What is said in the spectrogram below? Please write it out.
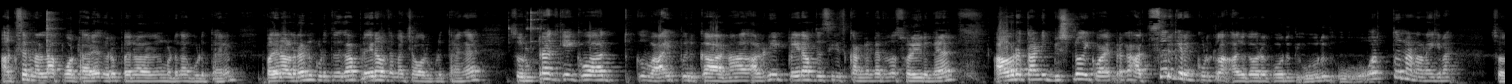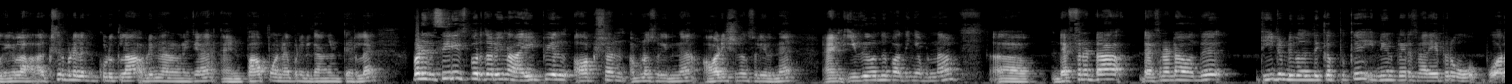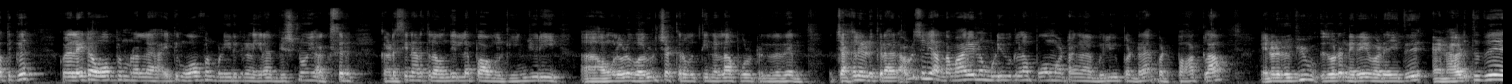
அக்சர் நல்லா போட்டார். வெறும் பதினாலு ரன் மட்டும் தான் கொடுத்தாரு. பதினாலு ரன் கொடுத்ததுக்காக பிளேயர் ஆஃப் த மேட்ச் அவர் கொடுத்தாங்க. ஸோ ருட்ராஜ் கேக்வாத்துக்கு வாய்ப்பு இருக்கா? நான் already player of the series contender தான் சொல்லியிருந்தேன். அவரை தாண்டி பிஷ்ணோய்க்கு வாய்ப்பு இருக்கா? அக்சருக்கு எனக்கு கொடுக்கலாம். அதுக்கு அவருக்கு ஒரு ஒரு ஒருத்தர் நான் நினைக்கிறேன். ஸோ ஓகேங்களா? அக்ஷர் படேலுக்கு கொடுக்கலாம் அப்படின்னு நான் நினைக்கிறேன். அண்ட் பார்ப்போம் என்ன பண்ணியிருக்காங்கன்னு தெரியல. பட் இந்த சீரிஸ் பொறுத்த வரைக்கும் நான் ஐபிஎல் ஆப்ஷன் அப்படின்னு சொல்லியிருந்தேன் ஆடிஷனும் சொல்லியிருந்தேன். அண்ட் இது வந்து பார்த்தீங்க அப்படின்னா டெஃபினட்டாக டெஃபினட்டாக வந்து டி டுவெண்ட்டி வேர்ல்டு கப்புக்கு இந்தியன் பிளேயர்ஸ் நிறைய பேர் போகிறதுக்கு கொஞ்சம் லைட்டாக ஓப்பன் பண்ணல. ஐ திங்க் ஓப்பன் பண்ணியிருக்கிறேன் நினைக்கிறேன். பிஷ்ணோய் அக்சர் கடைசி நேரத்தில் வந்து இல்லைப்பா அவங்களுக்கு இன்ஜுரி அவங்களோட வருண் சக்கரவர்த்தி நல்லா போட்டுருக்கிறது சகல் எடுக்கிறாரு அப்படின்னு சொல்லி அந்த மாதிரியான முடிவுக்கெல்லாம் போக மாட்டாங்க. நான் பிலீவ் பண்ணுறேன் பட் பார்க்கலாம். என்னோட ரிவ்யூ இதோட நிறைவடையுது. அண்ட் அடுத்தது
